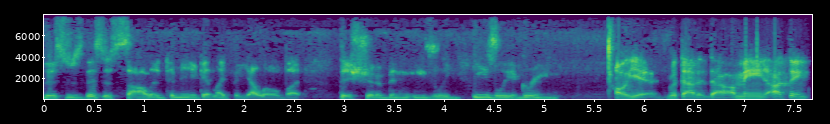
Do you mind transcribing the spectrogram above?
this is this is solid to me. To get like the yellow, but this should have been easily easily a green. Oh yeah, without a doubt. I mean, I think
